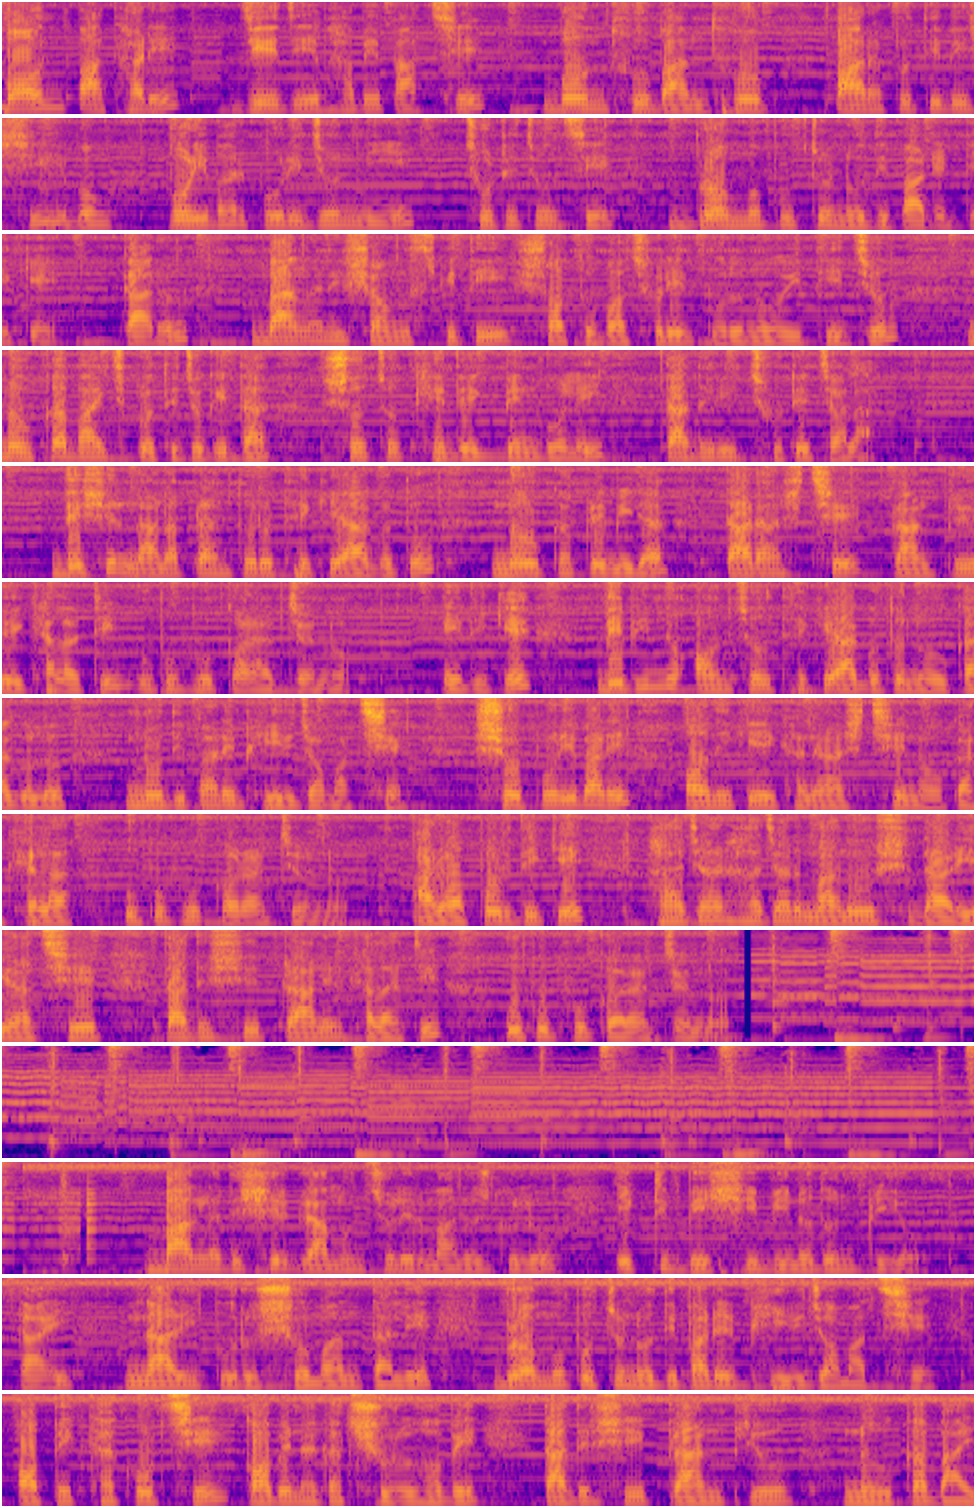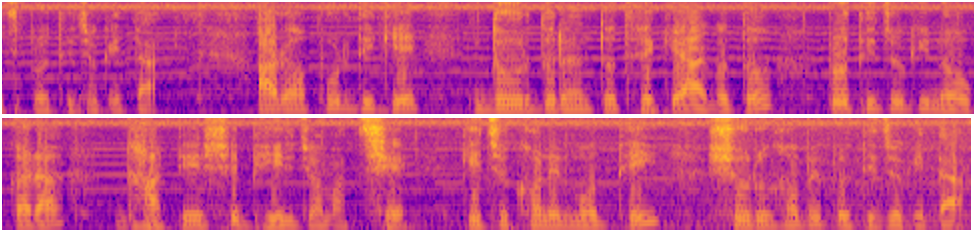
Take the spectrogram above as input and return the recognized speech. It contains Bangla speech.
বন পাথারে যে যেভাবে পাচ্ছে, বন্ধু, বান্ধব পাড়া প্রতিবেশী এবং পরিবার, পরিজন নিয়ে ছুটে চলছে ব্রহ্মপুত্র নদী পাড়ের দিকে। কারণ বাঙালি সংস্কৃতি, শত বছরের পুরনো ঐতিহ্য, নৌকা বাইচ প্রতিযোগিতা সচক্ষে দেখবেন বলেই তাদেরই ছুটে চলা। দেশের নানা প্রান্তর থেকে আগত নৌকা প্রেমীরা তারা আসছে প্রাণপ্রিয় এই খেলাটি উপভোগ করার জন্য। এদিকে বিভিন্ন অঞ্চল থেকে আগত নৌকাগুলো নদী পাড়ে ভিড় জমাচ্ছে। সপরিবারে অনেকে এখানে আসছে নৌকা খেলা উপভোগ করার জন্য। আর অপরদিকে হাজার হাজার মানুষ দাঁড়িয়ে আছে তাদের সেই প্রাণের খেলাটি উপভোগ করার জন্য। বাংলাদেশের গ্রামাঞ্চলের মানুষগুলো একটি বেশি বিনোদন প্রিয় তাই নারী পুরুষ সমান তালে ব্রহ্মপুত্র নদীপাড়ের ভিড় জমাচ্ছে। অপেক্ষা করছে কবে নাগাদ শুরু হবে তাদের সেই প্রাণপ্রিয় নৌকা বাইচ প্রতিযোগিতা। আর অপরদিকে দূর দূরান্ত থেকে আগত প্রতিযোগী নৌকারা ঘাটে এসে ভিড় জমাচ্ছে। কিছুক্ষণের মধ্যেই শুরু হবে প্রতিযোগিতা।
